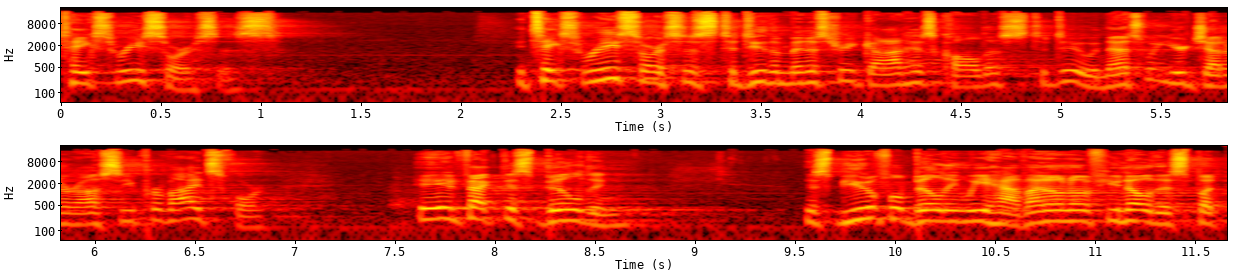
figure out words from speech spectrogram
takes resources. It takes resources to do the ministry God has called us to do, and that's what your generosity provides for. In fact, this building this beautiful building we have. I don't know if you know this, but,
